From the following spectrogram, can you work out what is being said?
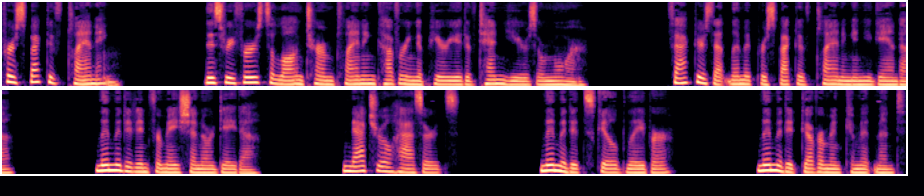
Perspective planning. This refers to long term planning covering a period of 10 years or more. Factors that limit perspective planning in Uganda. Limited information or data, natural hazards, limited skilled labor, limited government commitment,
